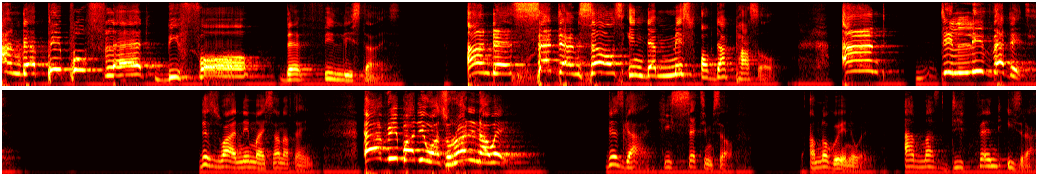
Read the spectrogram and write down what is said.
And the people fled before the Philistines. And they set themselves in the midst of that parcel and delivered it. This is why I named my son after him. Everybody was running away. This guy, he set himself. I'm not going anywhere. I must defend Israel.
